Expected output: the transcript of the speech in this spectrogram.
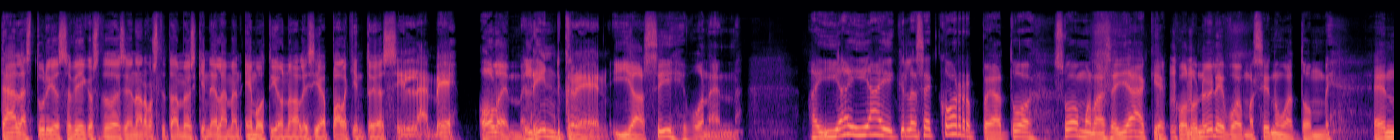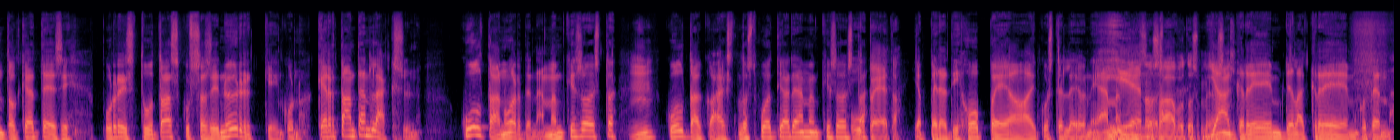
Täällä studiossa viikosta toiseen arvostetaan myöskin elämän emotionaalisia palkintoja, sillä me olemme Lindgren. ja Sihvonen. Ai, ai, ai, kyllä se korpea tuo suomalaisen jääkiekkoilun ylivoima sinua, Tommi. Hento kätesi puristuu taskussasi nyrkkiin, kun kertaan tämän läksyn. Kultaa nuorten MM-kisoista, Mm? kultaa 18-vuotiaiden MM-kisoista Upeeta. ja peräti hopeaa aikuisten leijonien MM-kisoista. Hieno saavutus myöskin. Ja crème de la crème, kuten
